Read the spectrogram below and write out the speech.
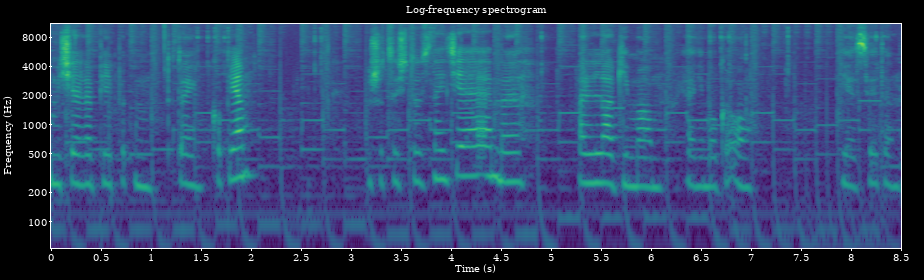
Mi się lepiej potem tutaj kopię. Może coś tu znajdziemy. Ale lagi mam. Ja nie mogę. O, jest jeden.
